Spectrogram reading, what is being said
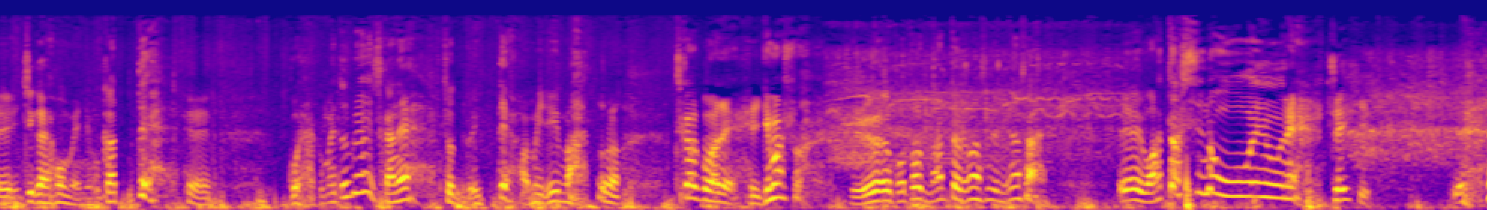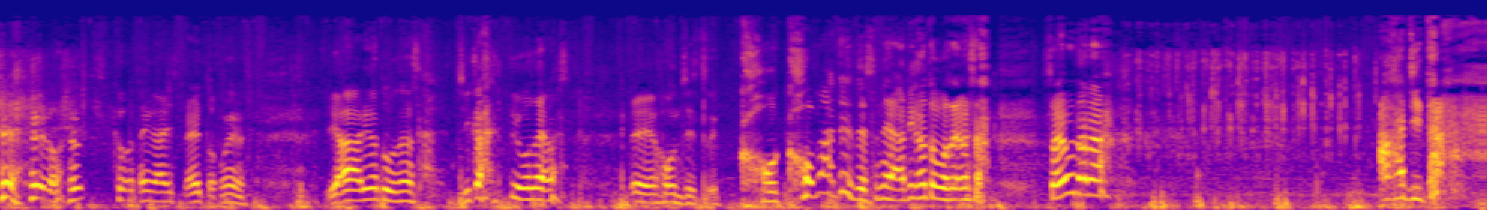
えー、市街方面に向かって、えー、500メートルぐらいですかね、ちょっと行って、ファミリーマートの近くまで行きますということになっておりますので、皆さん、えー、私の応援をね、ぜひ、よろしくお願いしたいと思います。いやありがとうございます。時間でございます。えー、本日、ここまでですね、ありがとうございました。さようなら。アディター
